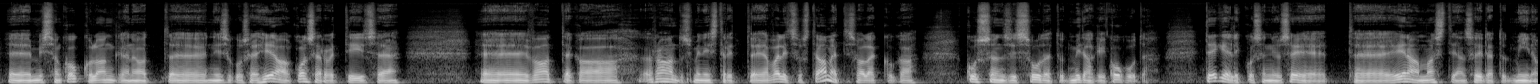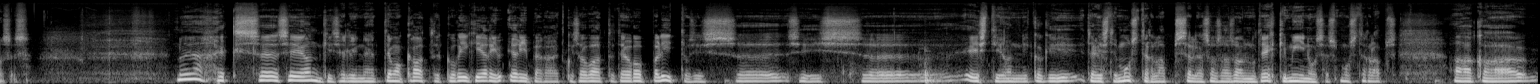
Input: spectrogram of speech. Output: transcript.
Eh, mis on kokku langenud eh, niisuguse hea konservatiivse eh, vaatega rahandusministrite ja valitsuste ametisolekuga, kus on siis suudetud midagi koguda. tegelikkus on ju see, et enamasti on sõidetud miinuses nojah, eks see ongi selline demokraatliku riigi eri, eripära, et kui sa vaatad Euroopa Liitu, siis, siis äh, Eesti on ikkagi täiesti musterlaps selles osas olnud, ehkki miinuses musterlaps. aga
